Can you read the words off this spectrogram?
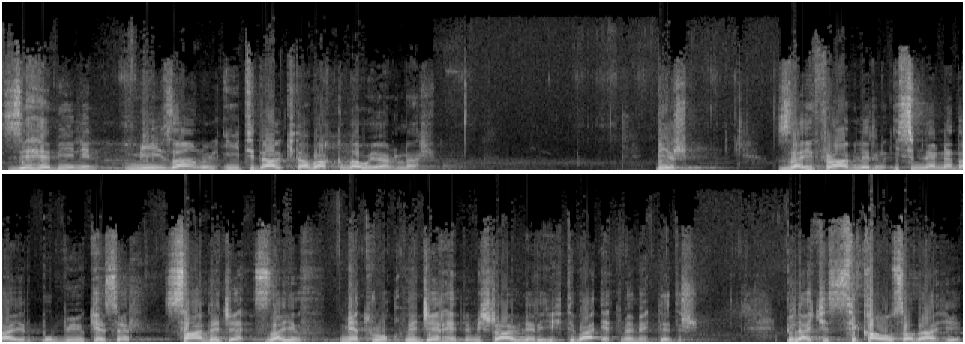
Zehebi'nin Mizanul İtidal kitabı hakkında uyarılar. 1. Zayıf ravilerin isimlerine dair bu büyük eser sadece zayıf, metruk ve cerh edilmiş ravileri ihtiva etmemektedir. Bilakis sika olsa dahi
